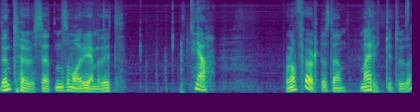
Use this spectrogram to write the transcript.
den tausheten som var i hjemmet ditt, Ja. hvordan føltes den? Merket du det?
